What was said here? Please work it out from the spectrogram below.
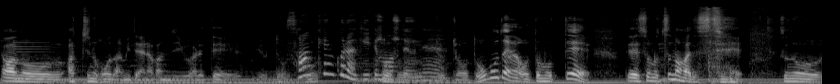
あのあっちの方だみたいな感じで言われていやど3件くらい聞いてましたよねじゃあどこだよと思ってでその妻がですねその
